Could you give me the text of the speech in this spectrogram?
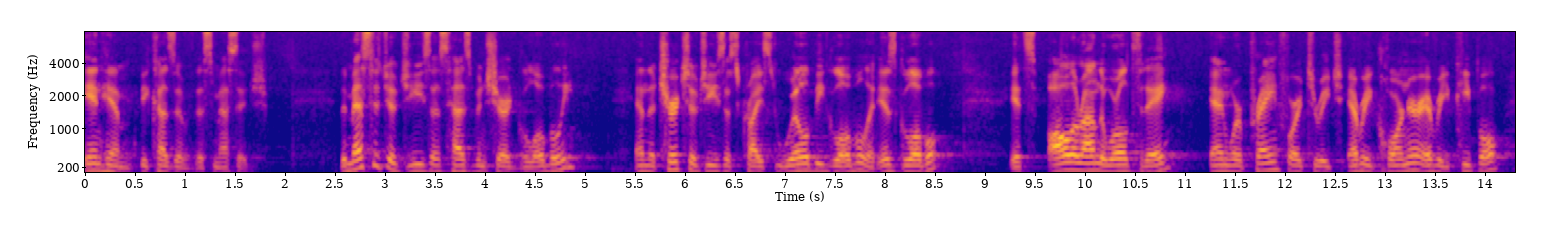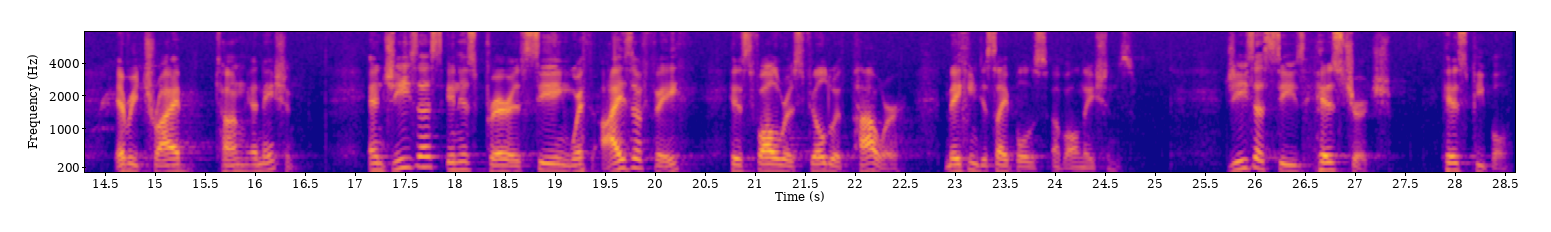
in him because of this message. The message of Jesus has been shared globally, and the Church of Jesus Christ will be global. It is global. It's all around the world today, and we're praying for it to reach every corner, every people, every tribe, tongue, and nation. And Jesus, in his prayer, is seeing with eyes of faith his followers filled with power making disciples of all nations. Jesus sees his church, his people,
